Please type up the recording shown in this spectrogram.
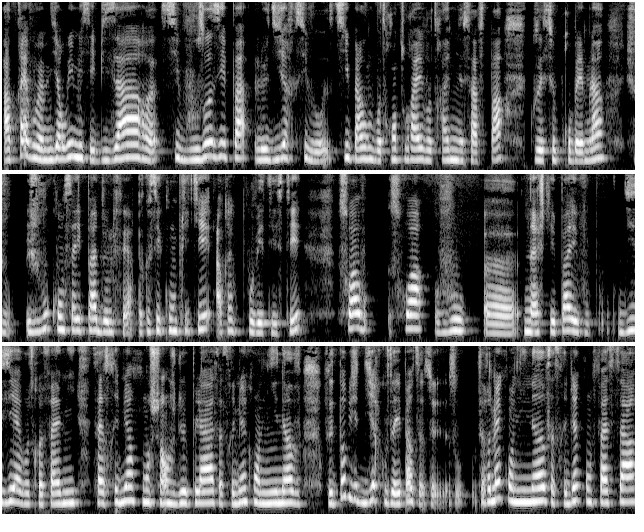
Après, vous allez me dire, oui, mais c'est bizarre. Euh, si vous osez pas le dire, si vous, si par exemple votre entourage, votre ami ne savent pas que vous avez ce problème-là, je, je vous conseille pas de le faire parce que c'est compliqué. Après, vous pouvez tester. Soit soit vous euh, n'achetez pas et vous disiez à votre famille ça serait bien qu'on change de place, ça serait bien qu'on innove. Vous n'êtes pas obligé de dire que vous n'avez pas ça, serait bien qu'on innove, ça serait bien qu'on fasse ça.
